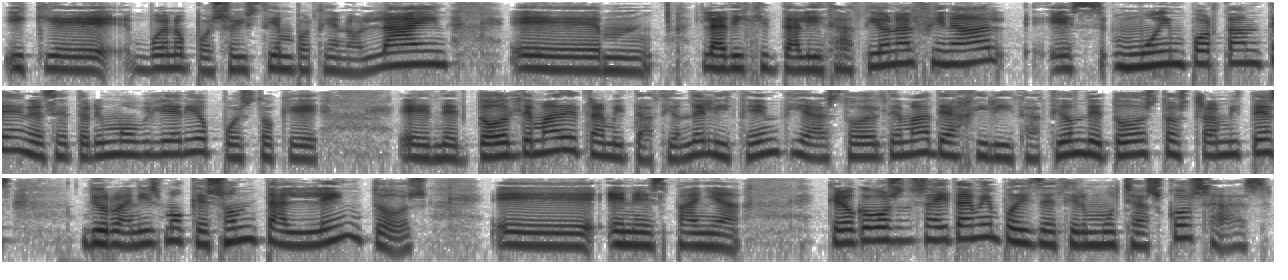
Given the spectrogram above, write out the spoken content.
y que, bueno, pues sois 100% online. Em, la digitalización al final es muy importante en el sector inmobiliario puesto que en eh, todo el tema de tramitación de licencias, todo el tema de agilización de todos estos trámites de urbanismo que son tan lentos eh, en España. Creo que vosotros ahí también podéis decir muchas cosas.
